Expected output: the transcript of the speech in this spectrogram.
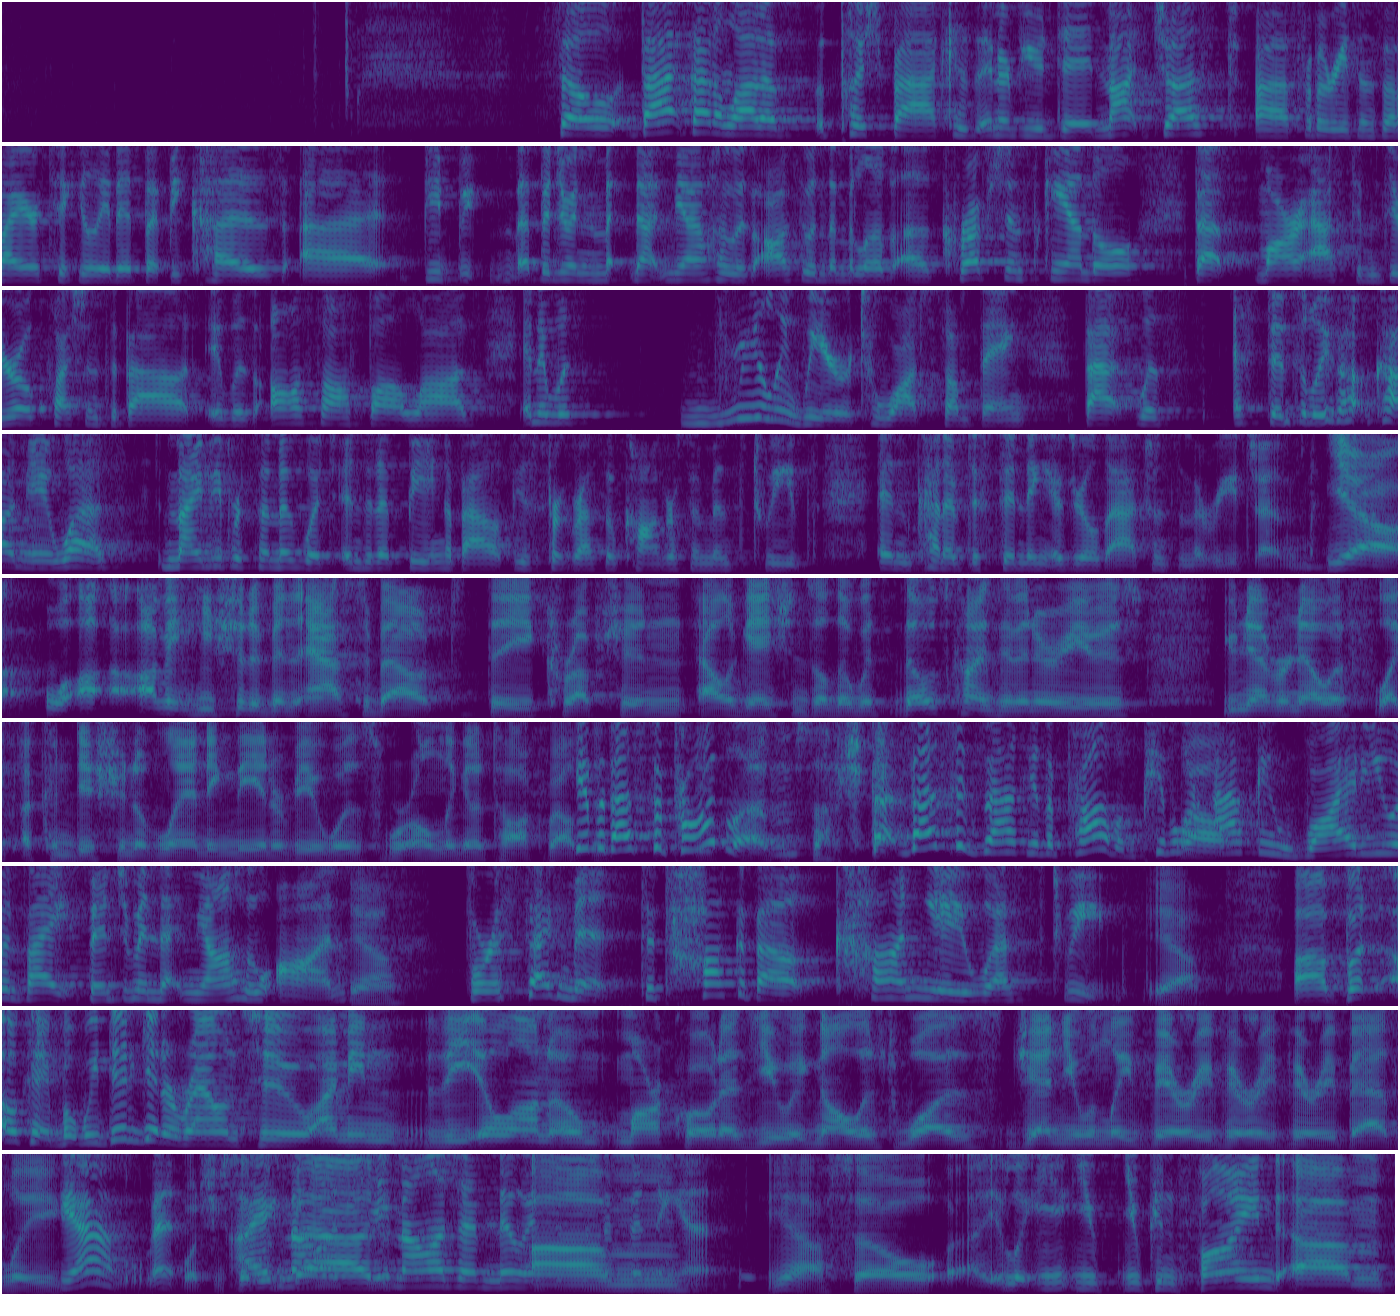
So that got a lot of pushback. His interview did, not just uh, for the reasons that I articulated, but because uh, Benjamin Netanyahu was also in the middle of a corruption scandal that Maher asked him zero questions about. It was all softball lobs, and it was really weird to watch something that was ostensibly about Kanye West, 90% of which ended up being about these progressive congresswomen's tweets and kind of defending Israel's actions in the region. Yeah, well, I mean, he should have been asked about the corruption allegations, although with those kinds of interviews, you never know if like a condition of landing the interview was we're only going to talk about yeah this, but that's the problem. that, that's exactly the problem. People well, are asking why do you invite benjamin netanyahu on? Yeah for a segment to talk about Kanye West tweets. Yeah. Uh, but okay, but we did get around to. I mean, the Ilhan Omar quote, as you acknowledged, was genuinely very, very, very badly. Yeah, what she said I was bad. She acknowledged. I have no interest um, in defending it. Yeah, so uh, like you, you, you can find. Um,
